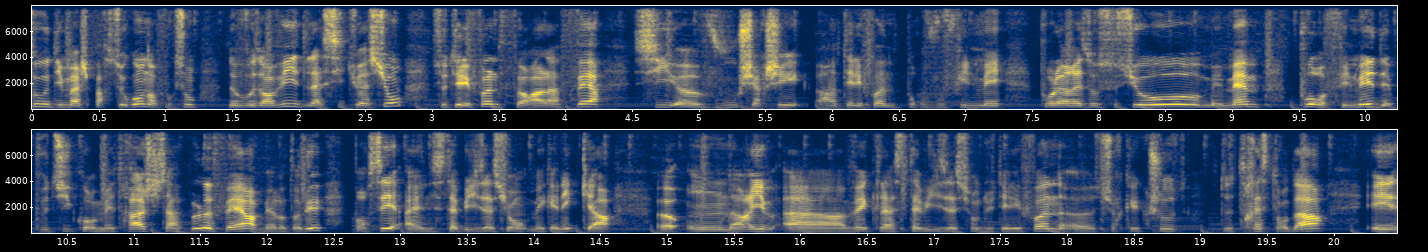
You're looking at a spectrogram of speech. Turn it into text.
taux d'image par seconde en fonction de vos envies, de la situation. Ce téléphone fera l'affaire si euh, vous cherchez un téléphone pour vous filmer pour les réseaux sociaux, mais même pour filmer des petits courts-métrages, ça peut le faire, bien entendu. Pensez à une stabilisation mécanique car euh, on arrive avec la stabilisation du téléphone sur quelque chose de très standard et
